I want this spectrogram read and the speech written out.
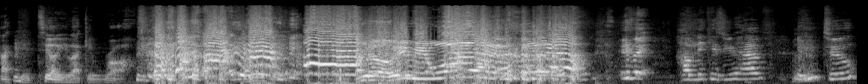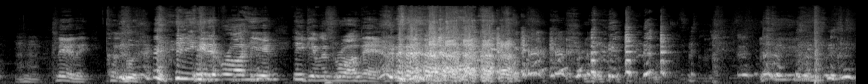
I can tell you like it raw. Yo, he be wild. He's like, how many kids do you have? 2 Mm-hmm. Clearly, because he hit it raw here, he gave us raw there.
